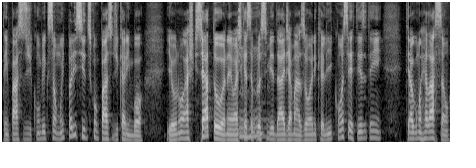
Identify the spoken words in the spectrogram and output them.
Tem passos de cumbia que são muito parecidos com passos de carimbó. E eu não acho que isso é à toa, né? Eu acho uhum. que essa uhum. proximidade amazônica ali, com certeza, tem, tem alguma relação.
